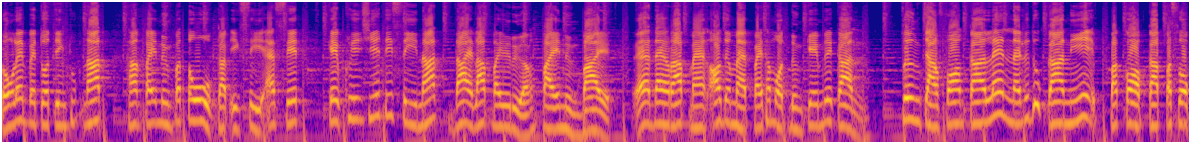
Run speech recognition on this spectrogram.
ลงเล่นเป็นตัวจริงทุกนัดทำไป 1 ประตูกับอีก 4 แอสซิสต์เก็บคลีนชีตที่ 4 นัด ได้รับใบเหลืองไป 1 ใบ และได้รับแมนออฟเดอะแมตช์ไปทั้งหมด 1 เกมด้วยกัน ซึ่งจากฟอร์มการเล่นในฤดูกาลนี้ประกอบกับประสบ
